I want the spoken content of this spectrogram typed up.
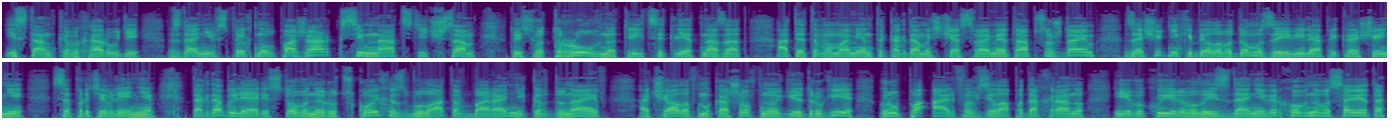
из танковых орудий. В здании вспыхнул пожар к 17 часам, то есть вот ровно 30 лет назад от этого момента, когда мы сейчас с вами это обсуждаем, защитники Белого дома заявили о прекращении сопротивления. Тогда были арестованы Рудской, Хасбулатов, Баранников, Дунаев, Очалов, Макашов, многие другие. Группа «Альфа» взяла под охрану и эвакуировала из здания Верховного Совета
